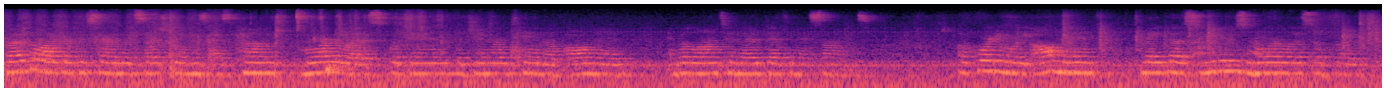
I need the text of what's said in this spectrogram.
Both alike are concerned with such things as come more or less within the general ken of all men and belong to no definite science. Accordingly, all men make us use more or less of both.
